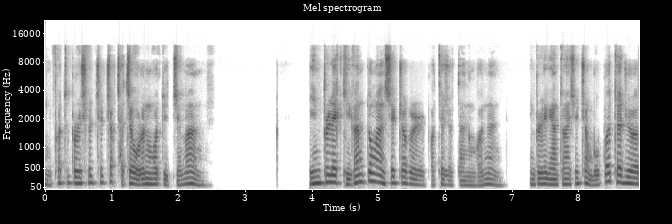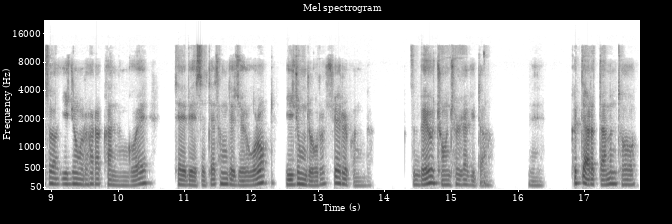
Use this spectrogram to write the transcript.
음, 포트폴리오 실- 실적 자체가 오르는 것도 있지만 인플레 기간 동안 실적을 버텨줬다는 거는 인플레 기간 동안 실적 못 버텨주어서 이중으로 하락하는 거에 대비했을 때 상대적으로 이중적으로 수혜를 본다. 그래서 매우 좋은 전략이다. 네. 그때 알았다면 더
